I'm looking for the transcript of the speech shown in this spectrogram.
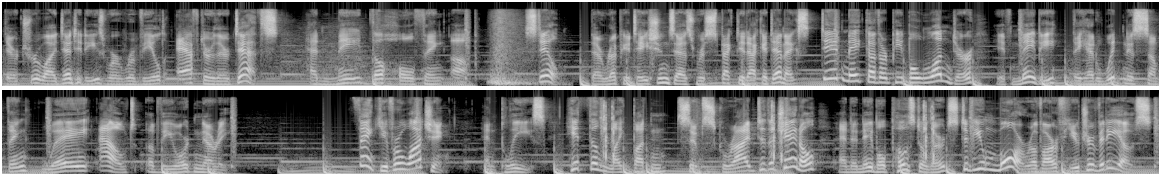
their true identities were revealed after their deaths, had made the whole thing up. Still, their reputations as respected academics did make other people wonder if maybe they had witnessed something way out of the ordinary. Thank you for watching, and please hit the like button, subscribe to the channel, and enable post alerts to view more of our future videos.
